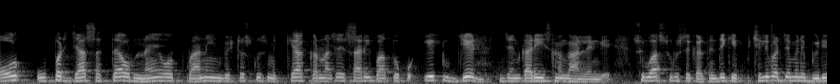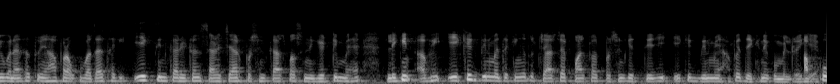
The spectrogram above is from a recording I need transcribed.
और ऊपर जा सकता है, और नए और पुराने इन्वेस्टर्स को इसमें क्या करना चाहिए, सारी बातों को ए टू जेड जानकारी इसमें गान लेंगे। शुरुआत शुरू से करते हैं। देखिए, पिछली बार जब मैंने वीडियो बनाया था तो यहाँ पर आपको बताया था कि एक दिन का रिटर्न साढ़े के आसपास निगेटिव में है, लेकिन अभी एक एक दिन में देखेंगे तो चार चार पाँच पाँच परसेंट की तेज़ी एक एक दिन में यहाँ पे देखने को मिल रही है। आपको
